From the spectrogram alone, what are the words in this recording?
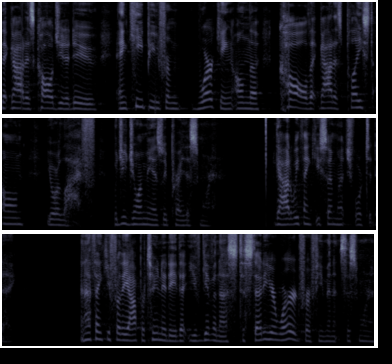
that God has called you to do and keep you from working on the call that God has placed on your life. Would you join me as we pray this morning? God, we thank you so much for today. And I thank you for the opportunity that you've given us to study your word for a few minutes this morning.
